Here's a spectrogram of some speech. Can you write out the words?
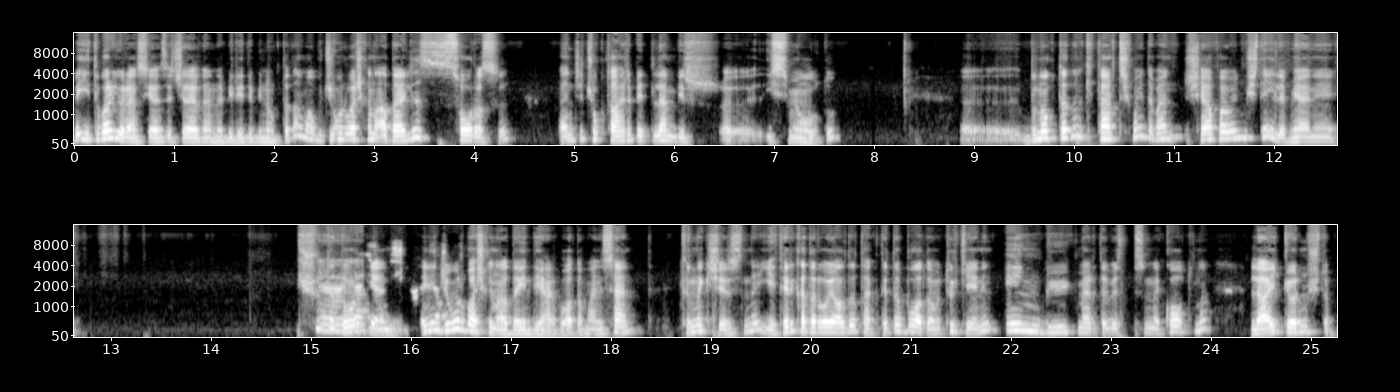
Ve itibar gören siyasetçilerden de biriydi bir noktada ama bu Cumhurbaşkanı adaylığı sonrası bence çok tahrip edilen bir e, ismi oldu. E, bu noktadaki tartışmayı da ben şey yapabilmiş değilim. Yani şu da ee, doğru yani. Senin Cumhurbaşkanı adayındı yani bu adam. Hani sen tırnak içerisinde yeteri kadar oy aldığı takdirde bu adamı Türkiye'nin en büyük mertebesinde koltuğuna layık görmüştüm.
